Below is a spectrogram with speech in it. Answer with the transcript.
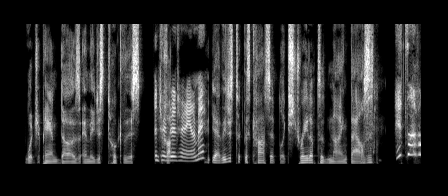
what Japan does, and they just took this? and turned Co- it into an anime? Yeah, they just took this concept like straight up to nine thousand. It's level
